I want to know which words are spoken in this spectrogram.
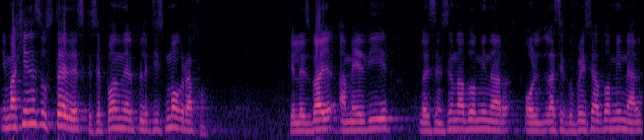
imagínense ustedes que se ponen el pletismógrafo, que les vaya a medir la distensión abdominal o la circunferencia abdominal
